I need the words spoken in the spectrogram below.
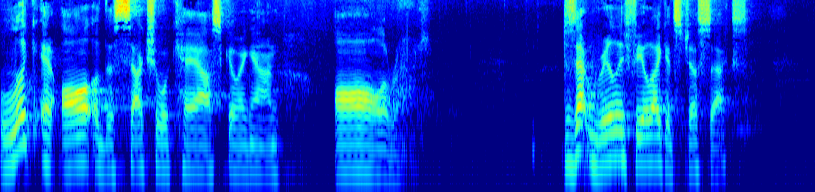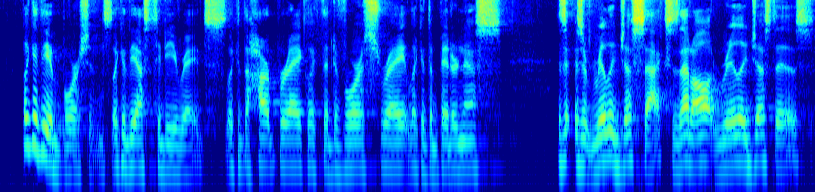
Look at all of the sexual chaos going on all around. Does that really feel like it's just sex? Look at the abortions, look at the STD rates, look at the heartbreak, look at the divorce rate, look at the bitterness. Is it, is it really just sex? Is that all it really just is?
